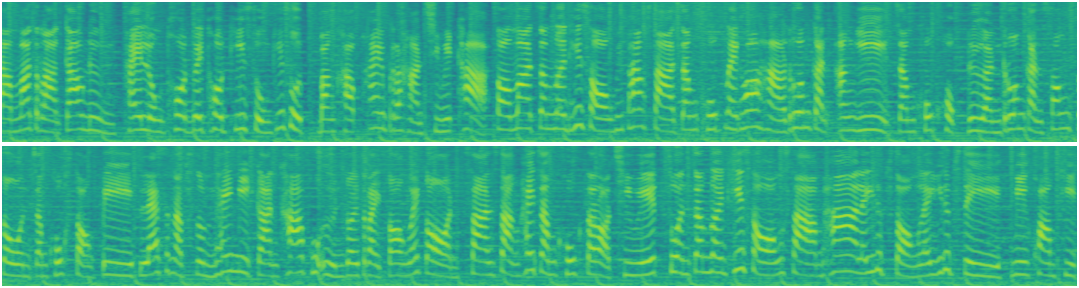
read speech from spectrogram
ตามมาตรา 91 ให้ลงโทษด้วยโทษที่สูงที่สุด บังคับให้ประหารชีวิตค่ะ ต่อมาจำเลยที่ 2 พิพากษาจำคุกในข้อหาร่วมกันอ้างยีจำคุก 6 เดือน ร่วมกันซ่องโจรจำคุก 2 ปี และสนับสนุนให้มีการฆ่าผู้อื่น โดยไตร่ตรองไว้ก่อนศาลสั่งให้จำคุกตลอดชีวิต ส่วนจำเลยที่ 2 3 5 และ 22 และ 24 มีความผิด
